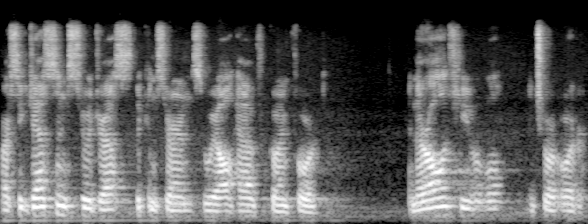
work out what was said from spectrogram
are suggestions to address the concerns we all have going forward. And they're all achievable in short order.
